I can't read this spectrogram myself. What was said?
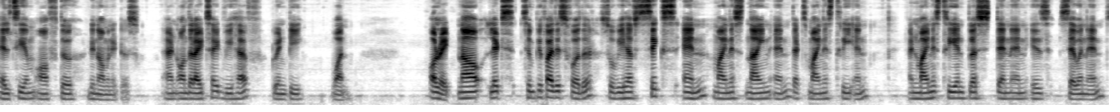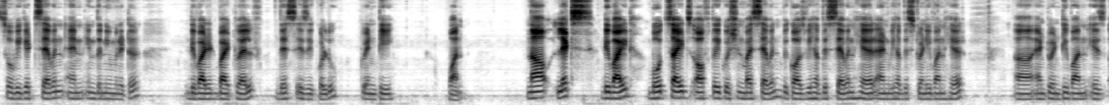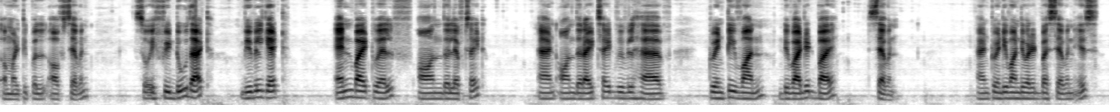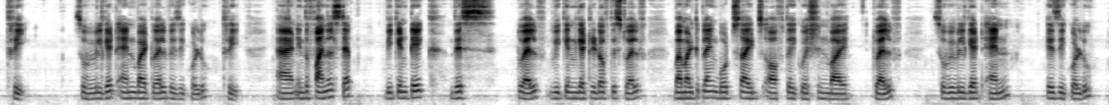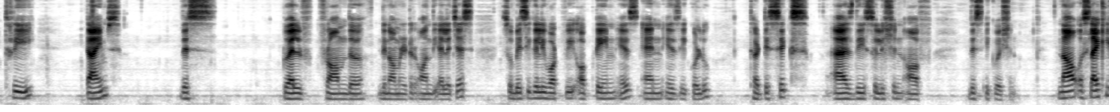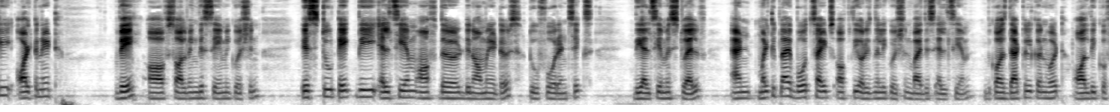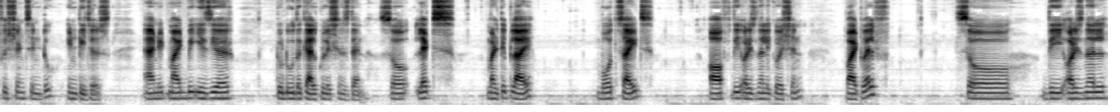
LCM of the denominators. And on the right side we have 21 all right now let's simplify this further. So we have 6n minus 9n that's minus 3n and minus 3n plus 10n is 7n so we get 7n in the numerator divided by 12 this is equal to 21 now let's divide both sides of the equation by 7 because we have this 7 here and we have this 21 here uh, and 21 is a multiple of 7. So if we do that we will get n by 12 on the left side and on the right side we will have 21 divided by 7 and 21 divided by 7 is 3. So we will get n by 12 is equal to 3 and in the final step we can take this 12 we can get rid of this 12 by multiplying both sides of the equation by 12 so we will get n is equal to 3 times this 12 from the denominator on the LHS so basically what we obtain is n is equal to 36 as the solution of this equation. Now a slightly alternate way of solving the same equation is to take the LCM of the denominators 2, 4 and 6. The LCM is 12 and multiply both sides of the original equation by this LCM because that will convert all the coefficients into integers and it might be easier to do the calculations then. So let's multiply both sides of the original equation by 12. So the original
